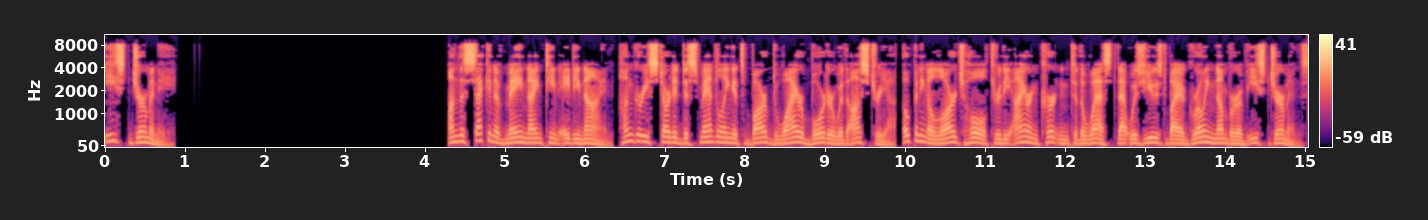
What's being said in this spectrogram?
East Germany On 2 May 1989, Hungary started dismantling its barbed wire border with Austria, opening a large hole through the Iron Curtain to the west that was used by a growing number of East Germans.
